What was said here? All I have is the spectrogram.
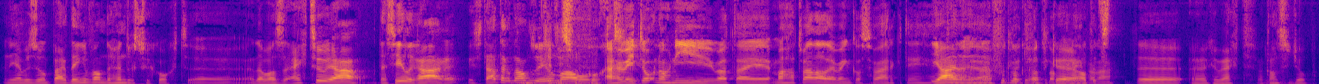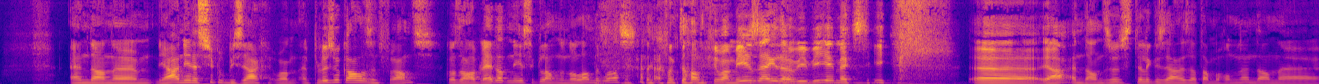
En die hebben zo een paar dingen van de Hundreds gekocht. Eh, en dat was echt zo, ja, dat is heel raar, hè. Je staat er dan zo helemaal... en je weet ook nog niet wat hij... Maar had wel al in winkels gewerkt, hè? Ja, in een Ja, had ik hè, altijd gewerkt, vakantiejob. En dan, ehm, ja, nee, dat is super bizar. Want, en plus ook alles in het Frans. Ik was dan al blij dat de eerste klant een Hollander was. dan kan ik toch al een keer wat meer zeggen dan wie wie, merci. Eh, ja, en dan zo stilletjes aan is dat dan begonnen. En dan eh,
